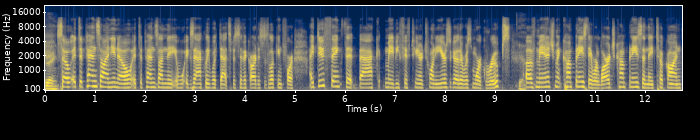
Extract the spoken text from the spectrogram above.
Right. So it depends on you know it depends on the exactly what that specific artist is looking for. I do think that back maybe 15 or 20 years ago there was more groups yeah. of management companies. They were large companies and they took on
